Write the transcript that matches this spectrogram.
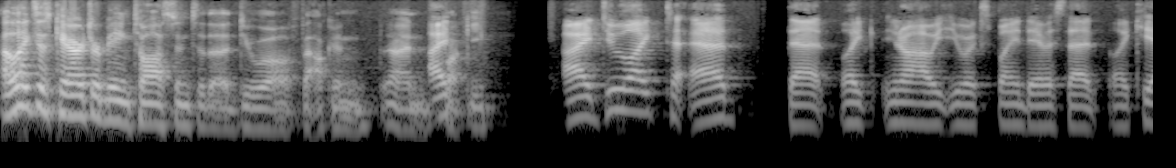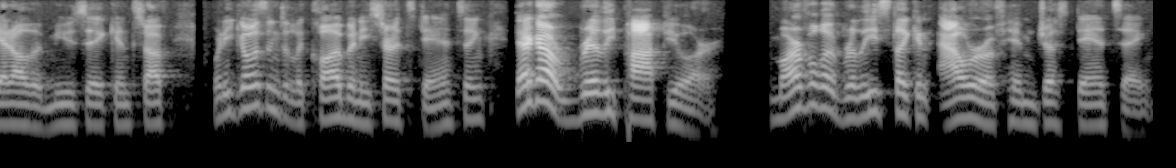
I liked his character being tossed into the duo of Falcon and I- Bucky. I do like to add that, like, you know how you explained, Davis, that like he had all the music and stuff. When he goes into the club and he starts dancing, that got really popular. Marvel had released like an hour of him just dancing.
